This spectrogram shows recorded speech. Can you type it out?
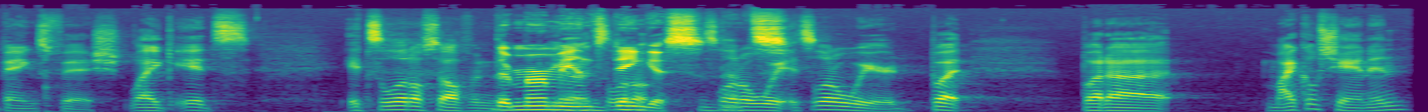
bangs fish. Like it's. It's a little self. The merman's a little- dingus. It's a little. Weird. It's a little weird, but, but uh, Michael Shannon,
